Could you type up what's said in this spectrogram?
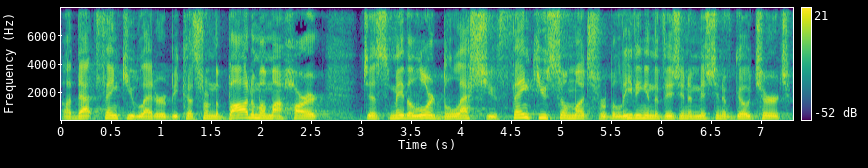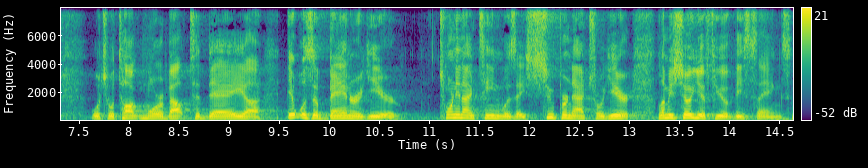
uh, that thank you letter because from the bottom of my heart, just may the Lord bless you. Thank you so much for believing in the vision and mission of Go Church, which we'll talk more about today. Uh, it was a banner year. 2019 was a supernatural year. Let me show you a few of these things.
